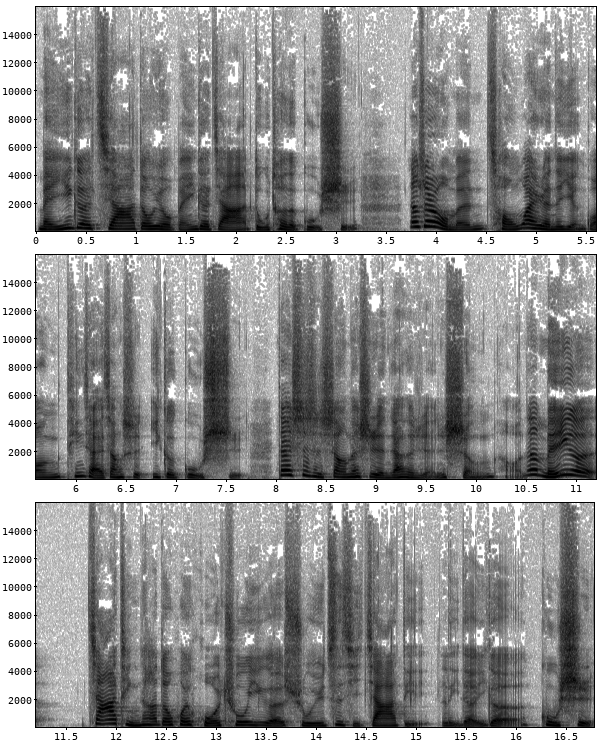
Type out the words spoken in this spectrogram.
每一个家都有每一个家独特的故事。那虽然我们从外人的眼光听起来像是一个故事，但事实上那是人家的人生。好，那每一个家庭他都会活出一个属于自己家底里的一个故事。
